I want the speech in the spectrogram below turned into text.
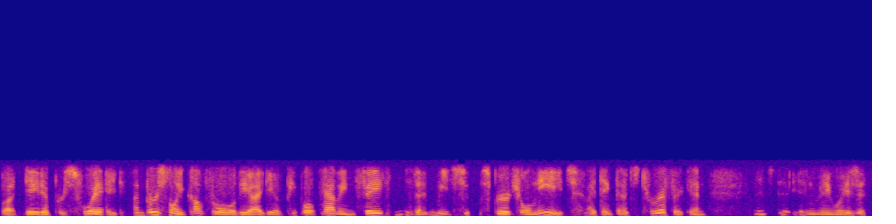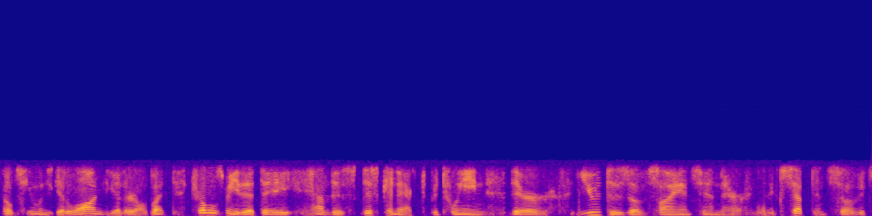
but data persuade. I'm personally comfortable with the idea of people having faith that meets spiritual needs. I think that's terrific. And in many ways it helps humans get along together. But it troubles me that they have this disconnect between their uses of science and their acceptance of its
